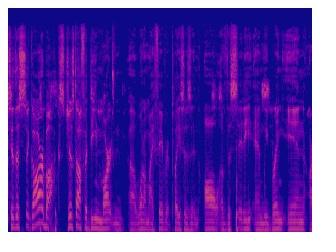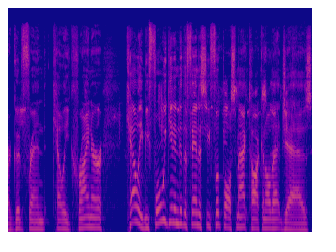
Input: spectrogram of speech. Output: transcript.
to the Cigar Box, just off of Dean Martin, uh, one of my favorite places in all of the city. And we bring in our good friend, Kelly Kreiner. Kelly, before we get into the fantasy football smack talk and all that jazz,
